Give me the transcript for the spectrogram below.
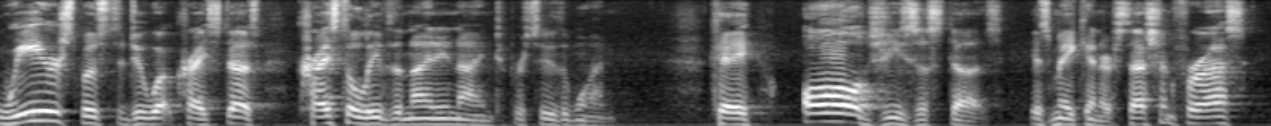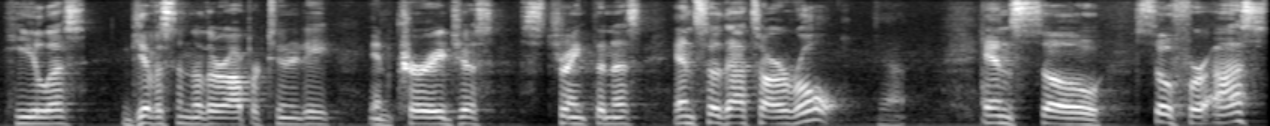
We are supposed to do what Christ does. Christ will leave the 99 to pursue the one. Okay? All Jesus does is make intercession for us, heal us, give us another opportunity, encourage us, strengthen us. And so that's our role. Yeah. And so, so for us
